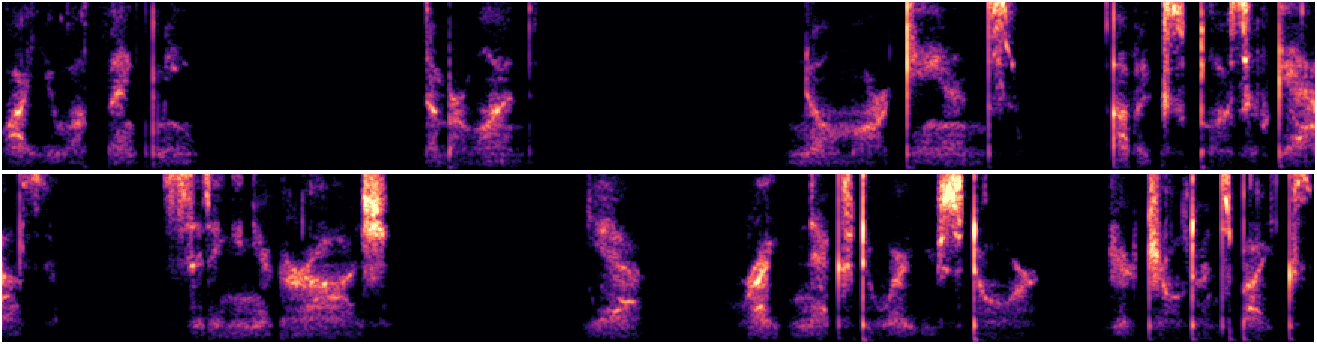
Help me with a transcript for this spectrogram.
why you will thank me. Number one, no more cans of explosive gas sitting in your garage. Yeah, right next to where you store your children's bikes.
